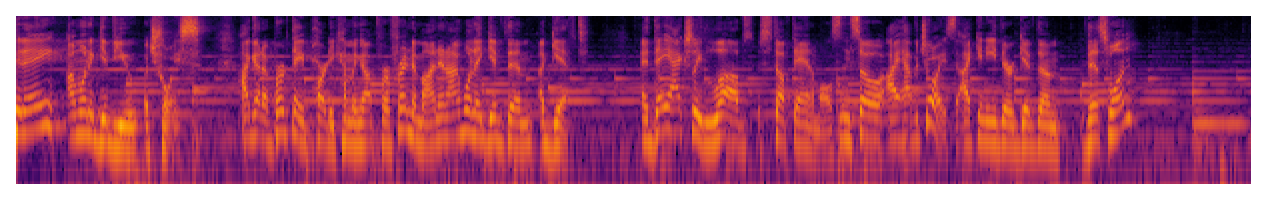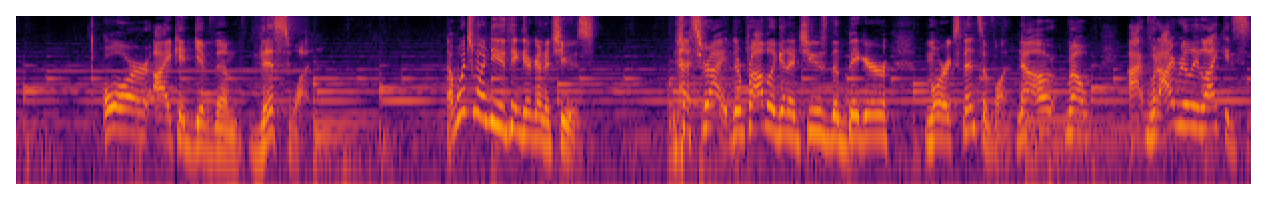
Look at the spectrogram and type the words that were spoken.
I want to give you a choice. I got a birthday party coming up for a friend of mine, and I want to give them a gift. And they actually love stuffed animals. And so I have a choice. I can either give them this one, or I could give them this one. Now, which one do you think they're going to choose? That's right. They're probably going to choose the bigger, more expensive one. Now, uh, well, I, what I really like is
